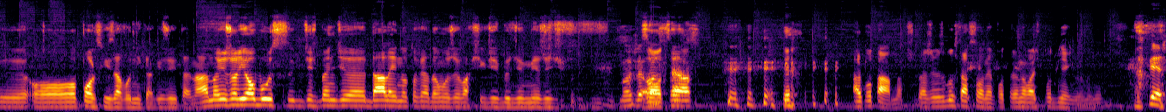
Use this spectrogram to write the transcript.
y, o polskich zawodnikach, jeżeli ten. A no jeżeli obóz gdzieś będzie dalej, no to wiadomo, że właśnie gdzieś będziemy mierzyć w, w, Może za ocean. Albo tam, na przykład, żeby z Gustafsonem potrenować pod niego. No nie? Wiesz,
